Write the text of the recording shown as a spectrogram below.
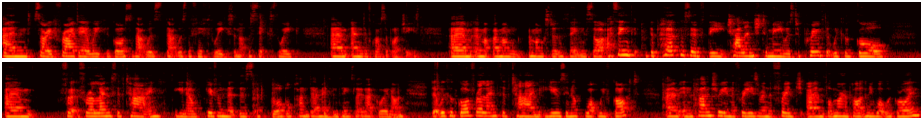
and sorry, Friday a week ago, so that was that was the fifth week, so not the sixth week. Um, and of course I bought cheese um, among amongst other things. So I think the purpose of the challenge to me was to prove that we could go um, for, for a length of time, you know, given that there's a global pandemic and things like that going on, that we could go for a length of time using up what we've got um, in the pantry, in the freezer, in the fridge, um, but more importantly, what we're growing.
